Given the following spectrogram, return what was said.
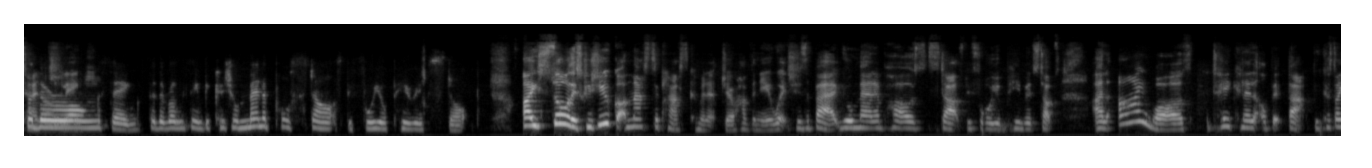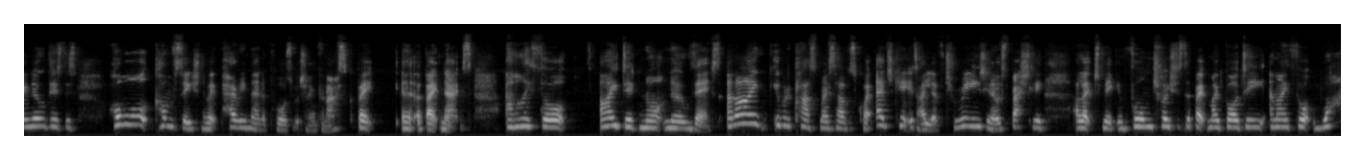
for the wrong thing, for the wrong thing, because your menopause starts before your periods stop. I saw this because you've got a masterclass coming up, Jo, haven't you? Which is about your menopause starts before your period stops. And I was taken a little bit back because I know there's this whole conversation about perimenopause, which I'm going to ask about, uh, about next. And I thought, I did not know this. And I would class myself as quite educated. I love to read, you know, especially I like to make informed choices about my body. And I thought, why,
